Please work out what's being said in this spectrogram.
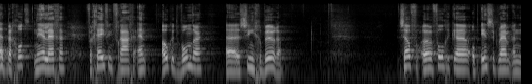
Het bij God neerleggen, vergeving vragen en ook het wonder uh, zien gebeuren. Zelf uh, volg ik uh, op Instagram een,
